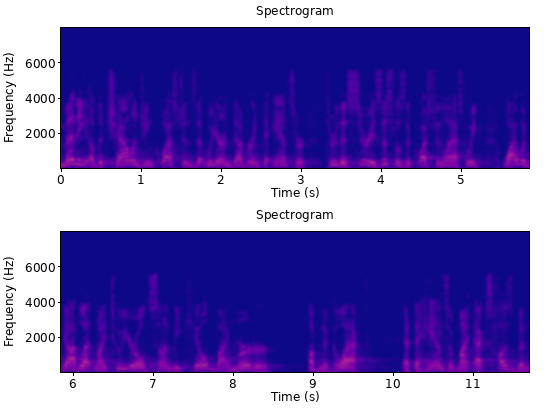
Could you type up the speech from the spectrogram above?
many of the challenging questions that we are endeavoring to answer through this series. This was the question last week Why would God let my two year old son be killed by murder of neglect at the hands of my ex husband,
